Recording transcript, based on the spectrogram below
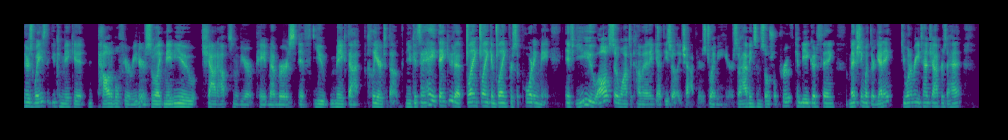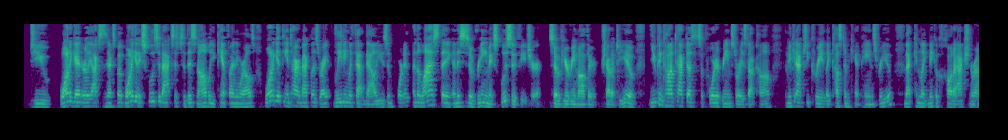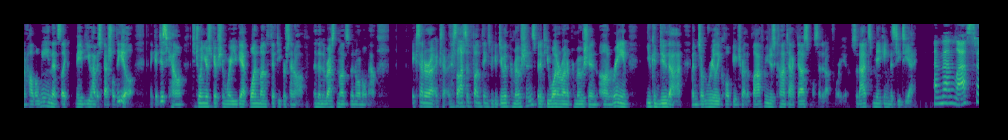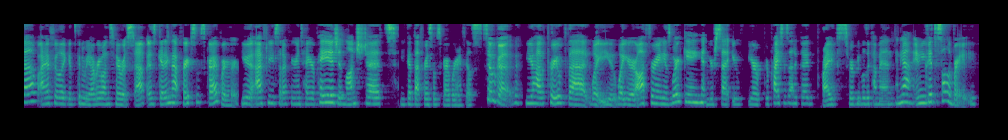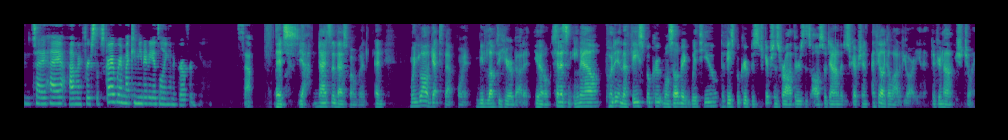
there's ways that you can make it palatable for your readers. So, like maybe you shout out some of your paid members if you make that clear to them. And you could say, hey, thank you to blank, blank, and blank for supporting me. If you also want to come in and get these early chapters, join me here. So, having some social proof can be a good thing. Mentioning what they're getting. Do you want to read 10 chapters ahead? Do you want to get early access to the next book, want to get exclusive access to this novel you can't find anywhere else, want to get the entire backlist, right? Leading with that value is important. And the last thing, and this is a Ream exclusive feature. So if you're a Ream author, shout out to you. You can contact us at support at reamstories.com and we can actually create like custom campaigns for you that can like make a call to action around Halloween that's like maybe you have a special deal, like a discount to join your subscription where you get one month 50% off and then the rest of the month's the normal amount etc., etc. There's lots of fun things we could do with promotions, but if you want to run a promotion on Ream, you can do that. And it's a really cool feature of the platform. You just contact us and we'll set it up for you. So that's making the CTA. And then last step, I feel like it's going to be everyone's favorite step is getting that first subscriber. You, after you set up your entire page and launched it, you get that first subscriber and it feels so good. You have proof that what you, what you're offering is working. You're set, you, your, your price is at a good price for people to come in. And yeah, and you get to celebrate. You can say, Hey, I have my first subscriber in my community. It's only going to grow from here. So it's, yeah, that's the best moment. And when you all get to that point, we'd love to hear about it. You know, send us an email, put it in the Facebook group, and we'll celebrate with you. The Facebook group is Subscriptions for Authors. It's also down in the description. I feel like a lot of you are already in it. If you're not, you should join.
